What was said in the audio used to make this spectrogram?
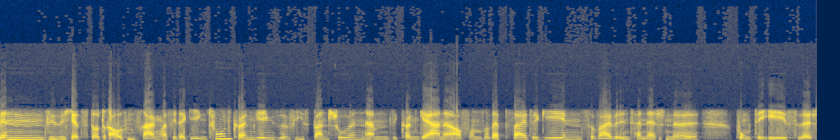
Wenn Sie sich jetzt dort draußen fragen, was Sie dagegen tun können, gegen diese Fließbandschulen, ähm, Sie können gerne auf unsere Webseite gehen, survivalinternational.de slash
